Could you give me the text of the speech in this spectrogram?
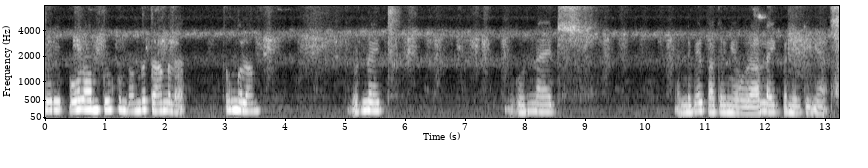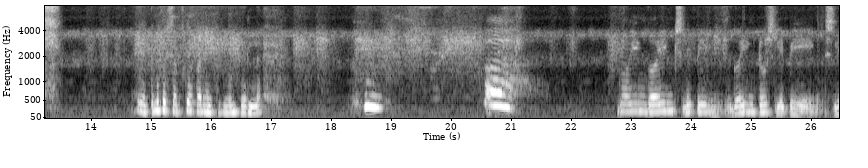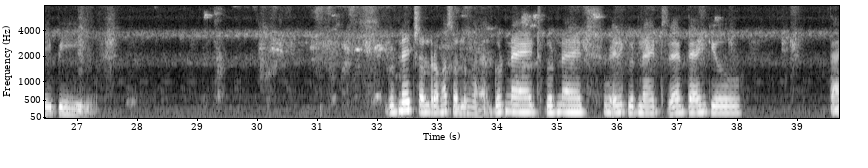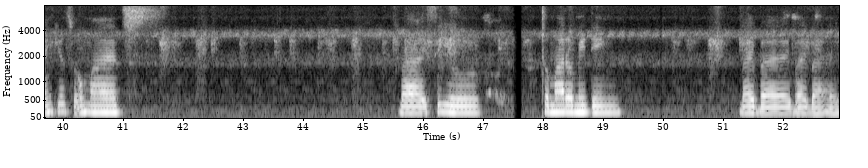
சரி போகலாம் தூக்கம் ரொம்ப தாங்கலை. தூங்கலாம். குட் நைட் குட் நைட் ரெண்டு பேர் பார்க்குறீங்க ஒரு ஆள் லைக் பண்ணியிருக்கீங்க எத்தனை பேர் சப்ஸ்கிரைப் பண்ணியிருக்கீங்கன்னு தெரில going going sleeping going to sleeping sleeping good night சொல்கிறவங்க சொல்லுங்கள் good night good night very good night thank you thank you so much bye see you tomorrow meeting bye bye bye bye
